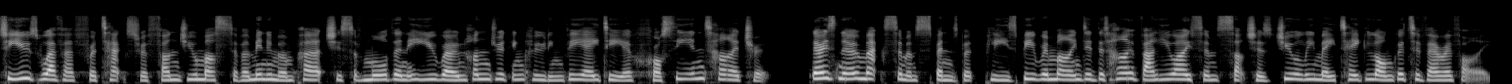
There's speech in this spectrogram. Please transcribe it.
To use Wevat for a tax refund, you must have a minimum purchase of more than EU 100 including VAT across the entire trip. There is no maximum spend, but please be reminded that high value items such as jewelry may take longer to verify.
